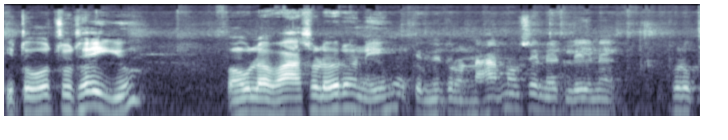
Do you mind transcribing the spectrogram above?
એ તો ઓછું થઈ ગયું. પણ ઓલા વાસળો રહ્યો ને એ શું કે મિત્રો, નાનો છે ને એટલે એને થોડુંક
